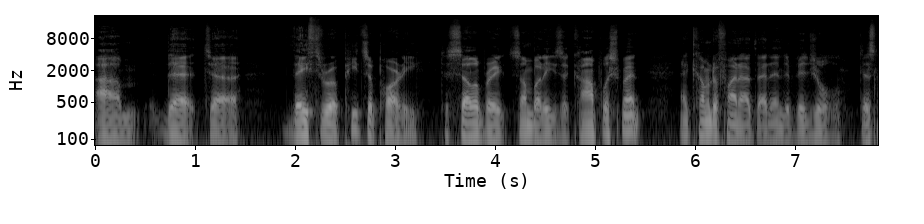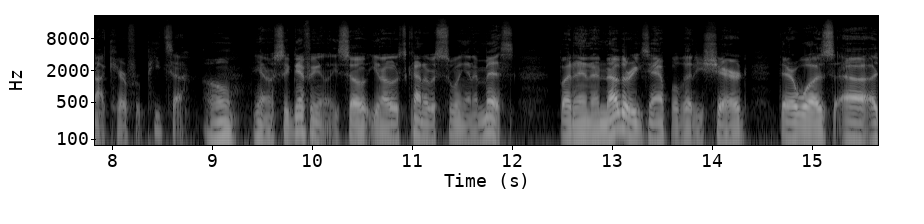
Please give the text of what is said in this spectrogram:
um, that uh, they threw a pizza party to celebrate somebody's accomplishment, and come to find out that individual does not care for pizza, Oh, you know, significantly. So you know, it's kind of a swing and a miss. But in another example that he shared, there was uh,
